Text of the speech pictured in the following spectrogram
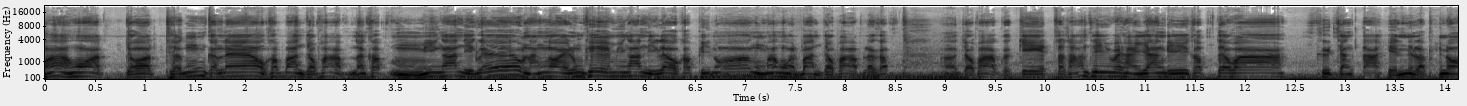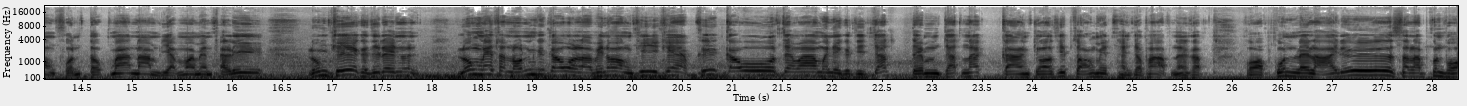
มาฮอดจอดถึงกันแล้วครับบ้านเจ้าภาพนะครับมีงานอีกแล้ว หนังน้อยลุงเคมีงานอีกแล้วครับพี่น้องมาฮอดบ้านเจ้าภาพแล้วครับเจ้าภาพก็เกตสถานที่ไว้ให้ย่างดีครับ แต่ว่า คือจังตาเห็นนี่แหละพี่น้องฝนตกมาน้ำเหลี่ยมมาเมนทะเลลุงเคก็จะได้ลงในถนนคือเก่าล่ะพี่น้องที่แคบคือเก่าแต่ว่ามื้อนี้ก็สิจัดเต็มจัดนักกลางจอ 12 เมตรให้เจ้าภาพนะครับ ขอบคุณหลายๆเด้อสำหรับคุณพ่อ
